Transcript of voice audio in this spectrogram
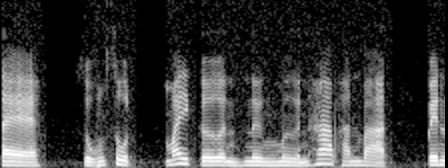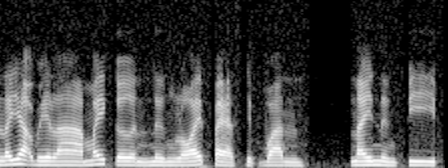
แต่สูงสุดไม่เกิน 15,000 บาท เป็นระยะเวลาไม่เกิน 180 วัน ใน 1 ปีป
